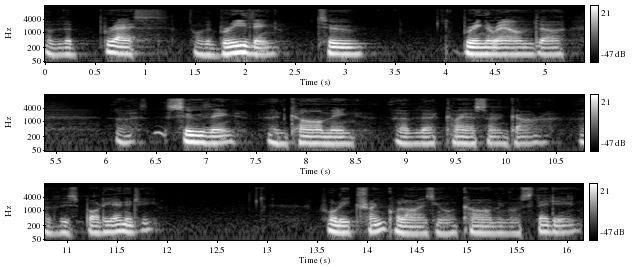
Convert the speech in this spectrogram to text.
of the breath or the breathing to bring around uh, uh, soothing and calming of the kaya sankhara, of this body energy, fully tranquilizing or calming or steadying.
